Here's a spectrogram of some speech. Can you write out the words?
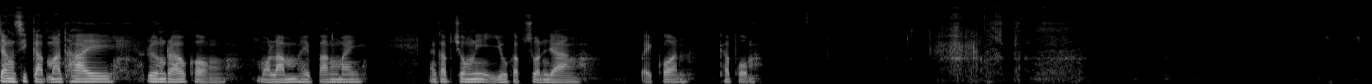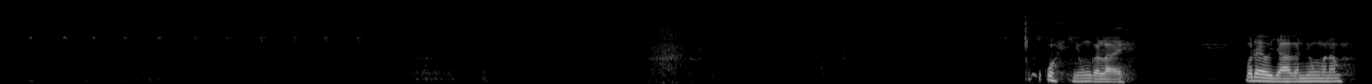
จังสิกลับมาไทยเรื่องราวของหมอลำให้ฟังไหม นะครับช่วงนี้อยู่กับส่วนยางไปก่อนครับผมโอ้ยยุงกับไรบ่ได้เอายากันยุงมานำ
